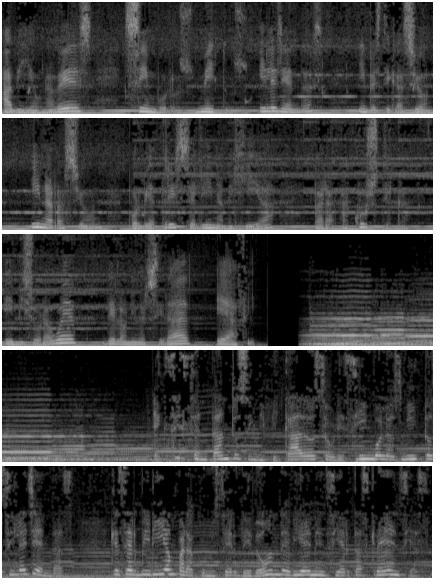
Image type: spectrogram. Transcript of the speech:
Había una vez símbolos, mitos y leyendas, investigación y narración por Beatriz Celina Mejía para Acústica, emisora web de la Universidad EAFIT. Existen tantos significados sobre símbolos, mitos y leyendas que servirían para conocer de dónde vienen ciertas creencias.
